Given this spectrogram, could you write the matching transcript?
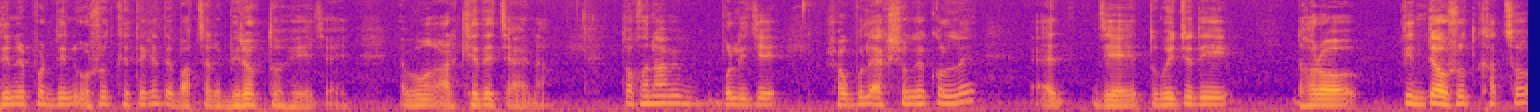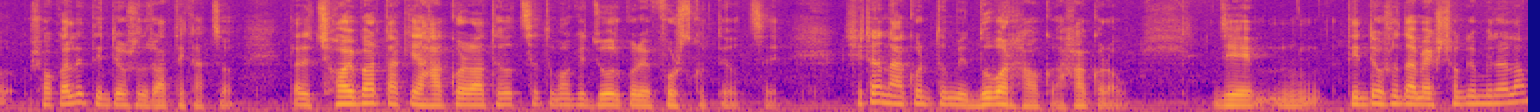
দিনের পর দিন ওষুধ খেতে খেতে বাচ্চারা বিরক্ত হয়ে যায় এবং আর খেতে চায় না। তখন আমি বলি যে, সবগুলো একসঙ্গে করলে যে তুমি যদি ধরো তিনটে ওষুধ খাচ্ছ সকালে, তিনটে ওষুধ রাতে খাচ্ছ, তাহলে ছয়বার তাকে হা করাতে হচ্ছে, তোমাকে জোর করে ফোর্স করতে হচ্ছে। সেটা না করে তুমি দুবার হা হা করাও। যে তিনটে ওষুধ আমি একসঙ্গে মিলালাম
